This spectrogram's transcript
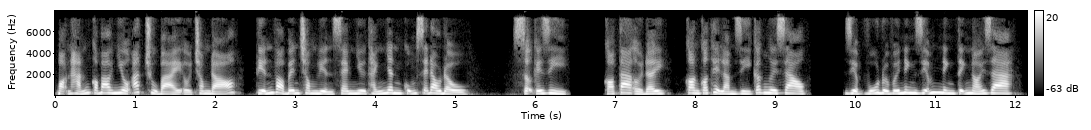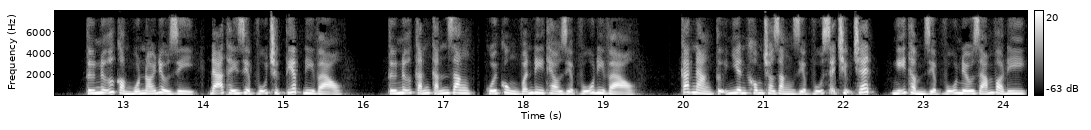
bọn hắn có bao nhiêu át chủ bài ở trong đó, tiến vào bên trong liền xem như thánh nhân cũng sẽ đau đầu. Sợ cái gì? Có ta ở đây, còn có thể làm gì các ngươi sao? Diệp Vũ đối với Ninh Diễm Ninh Tĩnh nói ra. Tứ nữ còn muốn nói điều gì, đã thấy Diệp Vũ trực tiếp đi vào. Tứ nữ cắn cắn răng, cuối cùng vẫn đi theo Diệp Vũ đi vào. Các nàng tự nhiên không cho rằng Diệp Vũ sẽ chịu chết, nghĩ thầm Diệp Vũ nếu dám vào đi,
